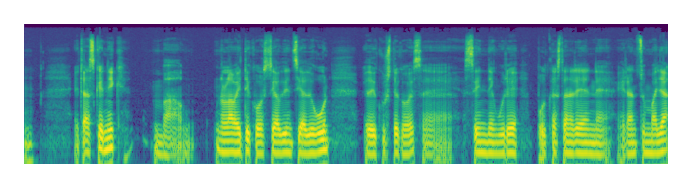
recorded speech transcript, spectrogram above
hm? eta azkenik, ba, nola baiteko ze audientzia dugun, edo ikusteko ez, e, zein den gure podcastanaren e, erantzun baina,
